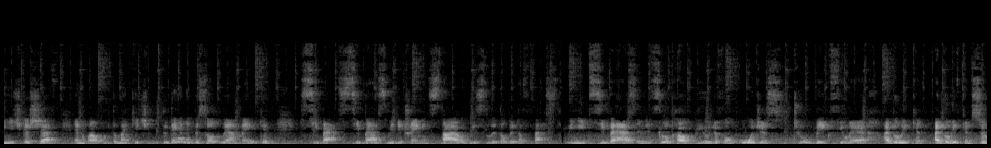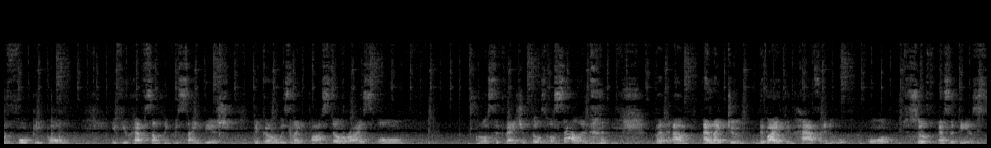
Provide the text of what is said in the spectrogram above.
Innichka Chef and welcome to my kitchen. Today on episode we are making sea bass. Sea bass Mediterranean style with little bit of pesto. We need sea bass and it's look how beautiful, gorgeous, two big fillet. I believe can I believe can serve four people if you have something with side dish to go with like pasta or rice or roasted vegetables or salad. but um, I like to divide in half and or serve as it is.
